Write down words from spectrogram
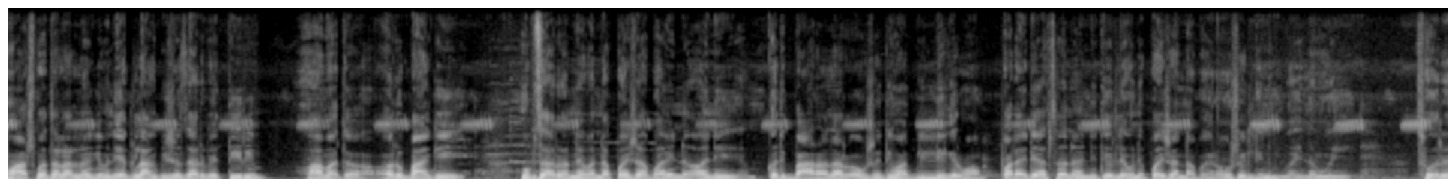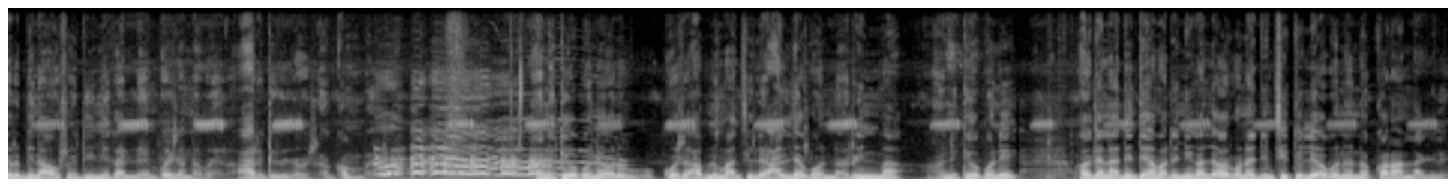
उहाँ अस्पताल लग्यो भने एक लाख बिस हजार रुपियाँ तिर्यौँ त अरू बाँकी उपचार गर्ने भन्दा पैसा भएन अनि कति बाह्र हजारको औषधि उहाँ बिल लेखेर उहाँ पठाइदिएको छन् अनि त्यो ल्याउने पैसा नभएर औषधि लिनु पनि गएन उहीँ छोडेर बिना औषधि निकाली ल्यायौँ पैसा नभएर। आरटिको पैसा कम भयो। अनि त्यो पनि अरू कसै आफ्नो मान्छेले हालिदिएको ऋणमा अनि त्यो पनि अघिल्ला दिन त्यहाँबाट निकाल्ने अर्को दिन छिटो ल्यायो भने न करान लागिले।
